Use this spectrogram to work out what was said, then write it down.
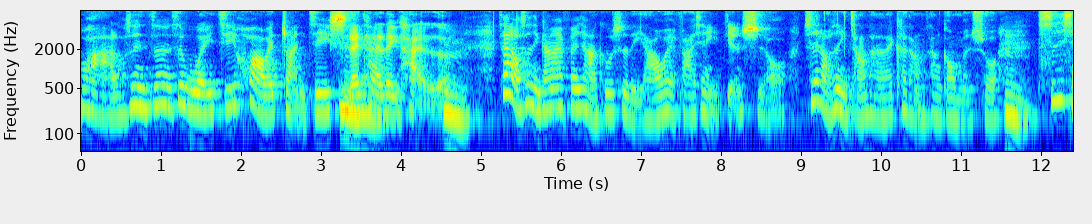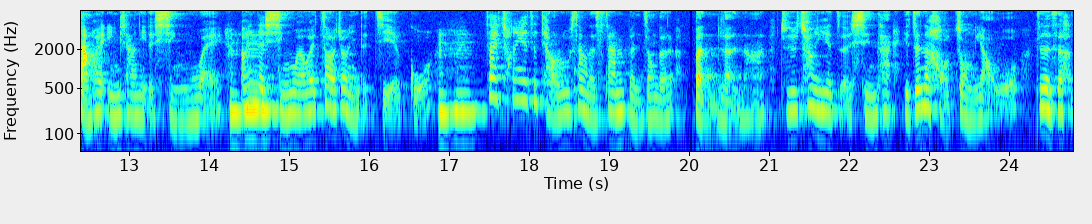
哇，老师，你真的是危机化为转机，实在太厉害了。嗯，在老师你刚才分享的故事里啊，我也发现一件事哦。其实老师，你常常在课堂上跟我们说，嗯，思想会影响你的行为，而你的行为会造就你的结果。嗯哼，在创业这条路上的三本中的本人啊，就是创业者心态，也真的好重要哦。真的是很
